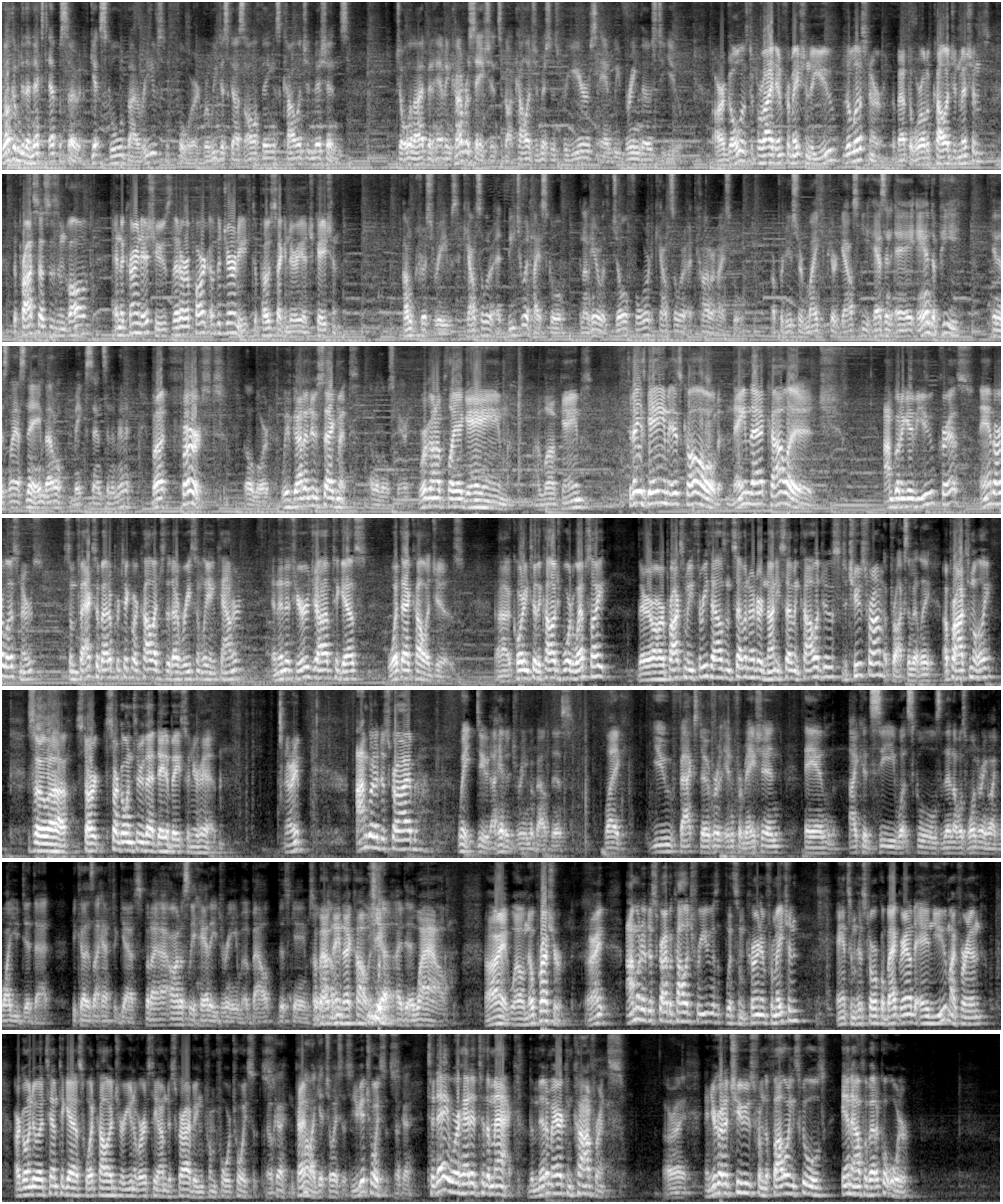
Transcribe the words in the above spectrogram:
Welcome to the next episode of Get Schooled by Reeves and Ford, where we discuss all things college admissions. Joel and I have been having conversations about college admissions for years, and we bring those to you. Our goal is to provide information to you, the listener, about the world of college admissions, the processes involved, and the current issues that are a part of the journey to post secondary education. I'm Chris Reeves, counselor at Beechwood High School, and I'm here with Joel Ford, counselor at Conner High School. Our producer Mike Piergowski has an A and a P in his last name. That'll make sense in a minute. But first, Oh Lord, we've got a new segment. I'm a little scared. We're to play a game. I love games. Today's game is called Name That College. I'm going to give you, Chris, and our listeners some facts about a particular college that I've recently encountered, and then it's your job to guess what that college is. Uh, according to the College Board website, there are approximately 3,797 colleges to choose from, Approximately. approximately. So uh, start start going through that database in your head. All right. I'm going to describe Wait, dude, I had a dream about this. Like, you faxed over information, and I could see what schools. And then I was wondering, like, why you did that because I have to guess. But I, I honestly had a dream about this game. So about I'm- name that college. Yeah, I did. Wow. All right. Well, no pressure. All right. I'm going to describe a college for you with, some current information and some historical background, and you, my friend, are going to attempt to guess what college or university I'm describing from four choices. Okay. Okay. Oh, I get choices. you get choices. Okay. Today we're headed to the MAC, the Mid American Conference, All right. and you're going to choose from the following schools in alphabetical order.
